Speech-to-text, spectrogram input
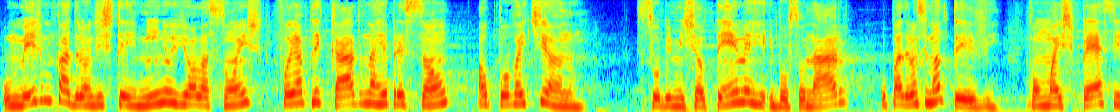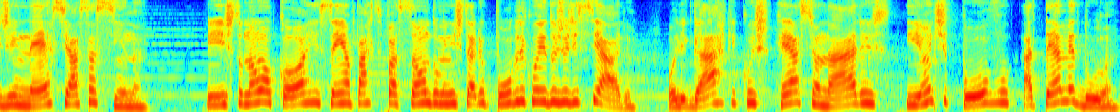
o mesmo padrão de extermínio e violações foi aplicado na repressão ao povo haitiano. Sob Michel Temer e Bolsonaro, o padrão se manteve, como uma espécie de inércia assassina. E isto não ocorre sem a participação do Ministério Público e do Judiciário, oligárquicos, reacionários e antipovo até a medula.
